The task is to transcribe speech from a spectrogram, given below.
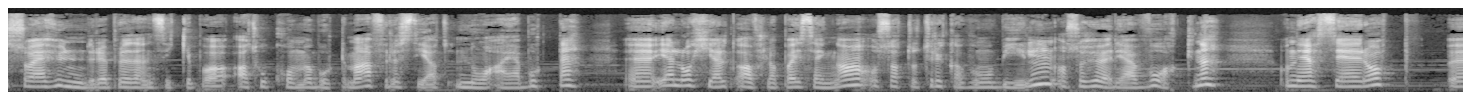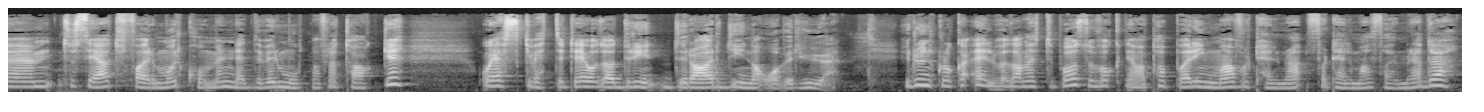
så er jeg 100% sikker på at hun kommer bort til meg for å si at nå er jeg borte. Eh, Jeg lå helt avslappa i senga og satt og trykka på mobilen, og så hører jeg våkne. Og når jeg ser opp, eh, så ser jeg at farmor kommer nedover mot meg fra taket. Og jeg skvetter til, og da drar dyna over huet. Rundt klokka 11 dagen etterpå så våkner jeg at pappa ringer meg og forteller meg, forteller meg at farmor er død.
